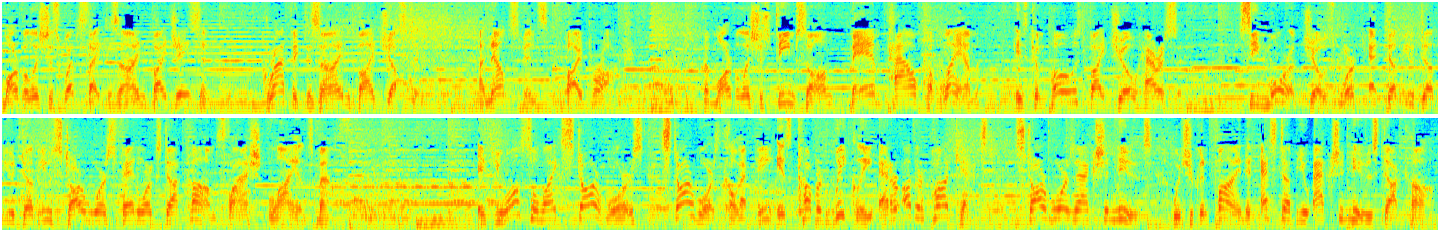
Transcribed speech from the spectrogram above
Marvelicious website design by Jason. Graphic design by Justin. Announcements by Brock. The Marvelicious theme song, Bam Pow Kablam, is composed by Joe Harrison. See more of Joe's work at www.starwarsfanworks.com slash lionsmouth. If you also like Star Wars, Star Wars collecting is covered weekly at our other podcast, Star Wars Action News, which you can find at swactionnews.com.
